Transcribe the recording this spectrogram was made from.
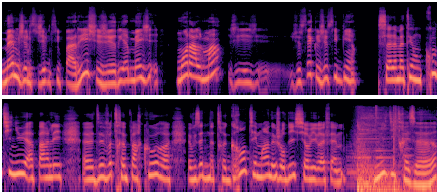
Même je ne, je ne suis pas riche, j'ai rien, mais moralement, je sais que je suis bien. Salamaté, on continue à parler euh, de votre parcours. Vous êtes notre grand témoin d'aujourd'hui sur Vivre FM. Midi 13h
